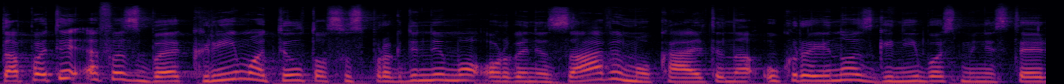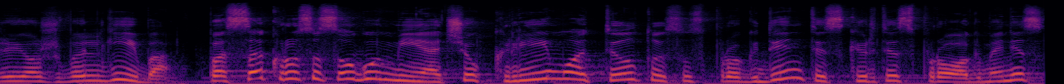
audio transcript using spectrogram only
Ta pati FSB Krymo tilto susprogdinimo organizavimu kaltina Ukrainos gynybos ministerijos žvalgybą. Pasak rusų saugumiečių, Krymo tiltui susprogdinti skirti sprogmenys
